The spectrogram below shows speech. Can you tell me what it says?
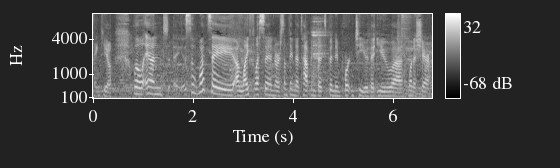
Thank you. Well, and uh, so what's a, a life lesson or something that's happened that's been important to you that you uh, want to share?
